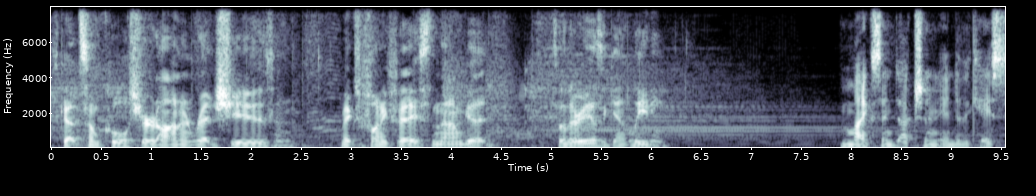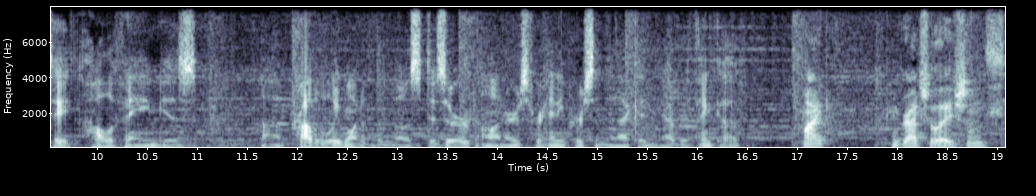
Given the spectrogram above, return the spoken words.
he's got some cool shirt on and red shoes and makes a funny face and then I'm good. So there he is again, leading. Mike's induction into the K State Hall of Fame is uh, probably one of the most deserved honors for any person that I could ever think of. Mike, Congratulations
